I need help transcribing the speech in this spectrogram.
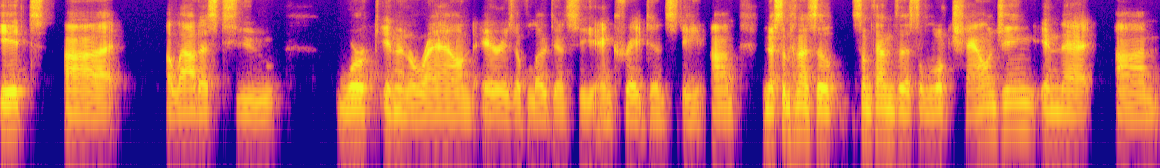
it uh, allowed us to work in and around areas of low density and create density. Um, you know, sometimes sometimes that's a little challenging in that um,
